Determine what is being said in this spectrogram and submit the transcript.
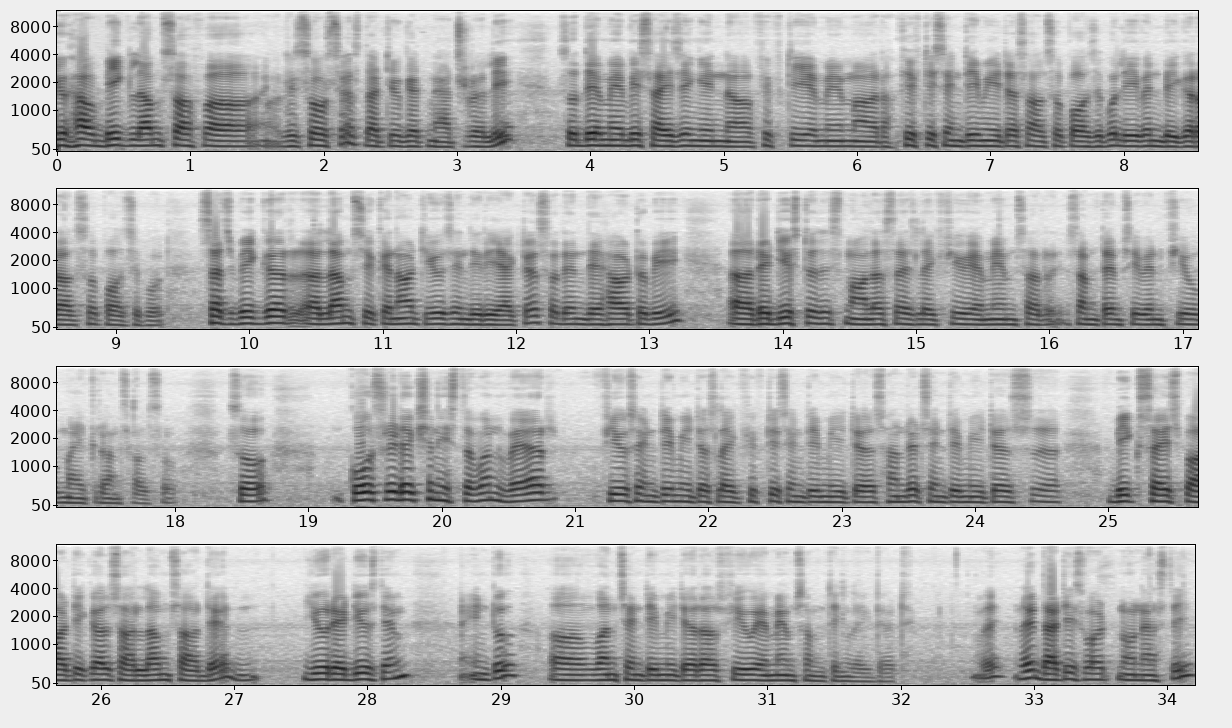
you have big lumps of uh, resources that you get naturally. So, they may be sizing in uh, 50 mm or 50 centimeters also possible even bigger also possible. Such bigger uh, lumps you cannot use in the reactor. So, then they have to be uh, reduced to the smaller size like few mm's or sometimes even few microns also. So, coarse reduction is the one where few centimeters like 50 centimeters, 100 centimeters uh, big size particles or lumps are there, you reduce them into uh, 1 centimeter or few mm something like that right, right that is what known as the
